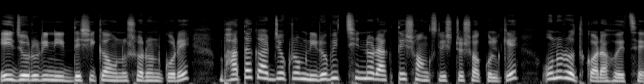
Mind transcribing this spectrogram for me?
এই জরুরি নির্দেশিকা অনুসরণ করে ভাতা কার্যক্রম নিরবিচ্ছিন্ন রাখতে সংশ্লিষ্ট সকলকে অনুরোধ করা হয়েছে।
